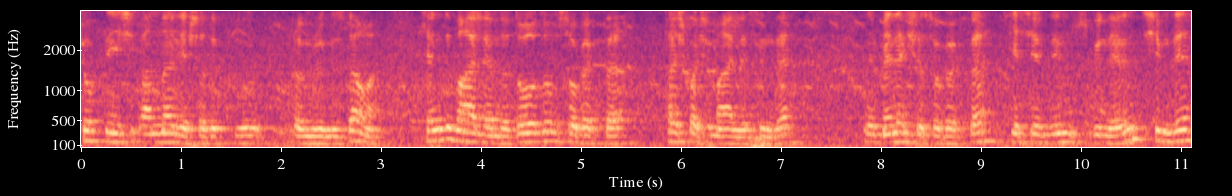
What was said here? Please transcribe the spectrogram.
çok değişik anlar yaşadık bu ömrümüzde ama kendi mahallemde, doğduğum sokakta, Taşbaşı Mahallesi'nde, Menekşe Sokak'ta geçirdiğimiz günlerin şimdi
